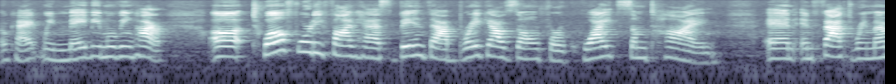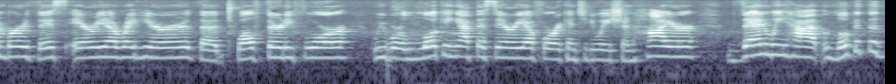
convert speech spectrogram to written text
Okay, we may be moving higher. Uh, 1245 has been that breakout zone for quite some time. And in fact, remember this area right here, the 1234, we were looking at this area for a continuation higher. Then we had, look at the,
